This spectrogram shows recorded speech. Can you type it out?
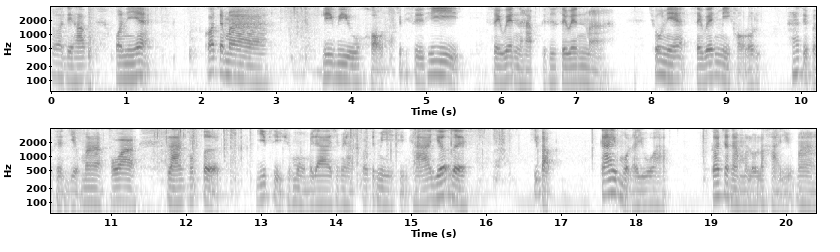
สวัสดีครับ วันนี้ก็จะมารีวิวของที่จะไปซื้อที่เซเว่นนะครับ ไปซื้อเซเว่นมา ช่วงนี้เซเว่นมีของลด 50%เยอะมาก เพราะว่าร้านเขาเปิด 24 ชั่วโมงไม่ได้ใช่ไหมครับ ก็จะมีสินค้าเยอะเลย ที่แบบใกล้หมดอายุครับ ก็จะนำมาลดราคาเยอะมาก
